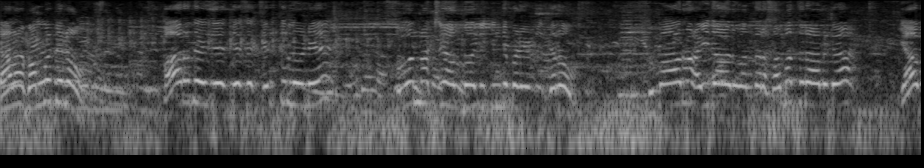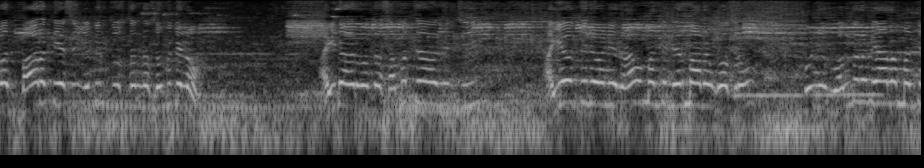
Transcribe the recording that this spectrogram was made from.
గొప్ప దినం. భారతదేశ చరిత్రలోనే సువర్ణాక్షరాలతో లిఖించబడే దినం. సుమారు ఐదారు వందల సంవత్సరాలుగా యావత్ భారతదేశం ఎదురు చూస్తున్న శుభదినం ఐదారు వందల సంవత్సరాల నుంచి అయోధ్యలోని రామ మందిర నిర్మాణం కోసం కొన్ని వందల వేల మంది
